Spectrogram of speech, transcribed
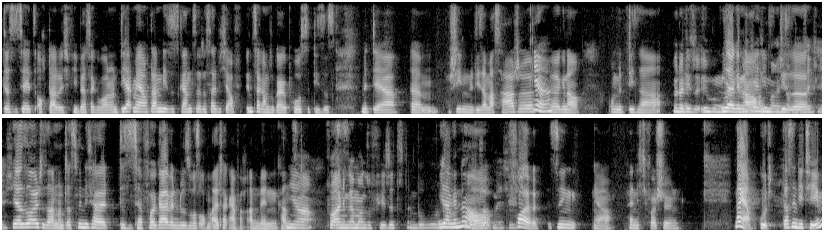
das ist ja jetzt auch dadurch viel besser geworden. Und die hat mir ja auch dann dieses Ganze, das habe ich ja auf Instagram sogar gepostet, dieses mit der ähm, verschiedenen, mit dieser Massage. Ja. Äh, genau. Und mit dieser. oder diese Übungen. ja, genau. Ja, die mache ich diese, tatsächlich. Ja, solche Sachen. Und das finde ich halt, das ist ja voll geil, wenn du sowas auch im Alltag einfach anwenden kannst. Ja, vor allem, wenn man so viel sitzt im Büro. Ja, ne? genau. Voll. Deswegen, ja, fände ich voll schön. Naja, gut, das sind die Themen.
